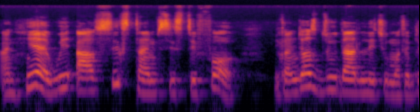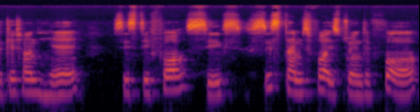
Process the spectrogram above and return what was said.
and here we have 6 times 64 you can just do that little multiplication here 64 6 6 times 4 is 24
